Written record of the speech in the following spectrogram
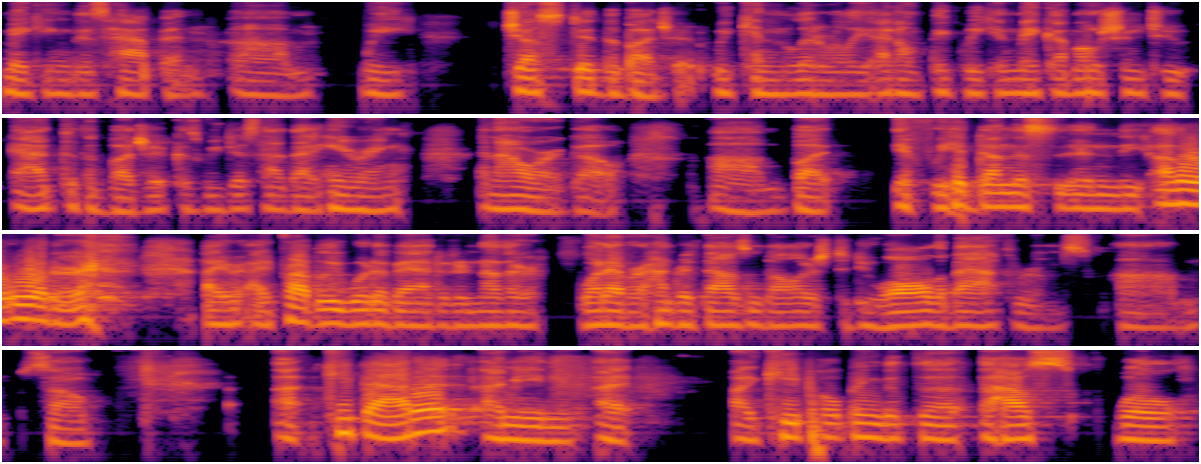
making this happen. Um, we just did the budget. We can literally, I don't think we can make a motion to add to the budget because we just had that hearing an hour ago. Um, but if we had done this in the other order, I, I probably would have added another whatever hundred thousand dollars to do all the bathrooms. Um, so uh, keep at it. I mean, I I keep hoping that the the House will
